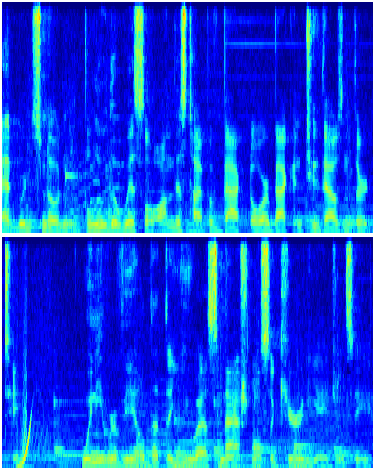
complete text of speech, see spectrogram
Edward Snowden blew the whistle on this type of backdoor back in 2013 when he revealed that the U.S. National Security Agency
